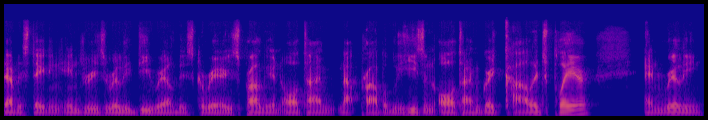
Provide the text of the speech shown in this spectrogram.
devastating injuries really derailed his career. He's probably an all-time, not probably, he's an all-time great college player, and really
